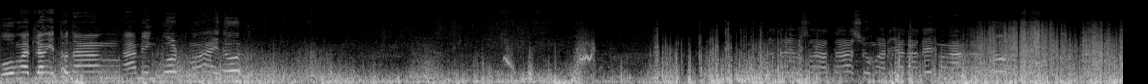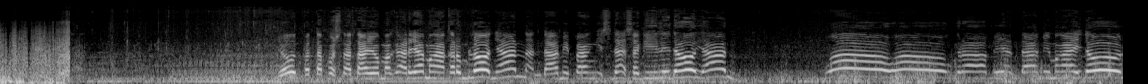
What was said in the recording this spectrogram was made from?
Bungad lang ito ng aming port mga idol. Na tayo sa taas yung arya natin mga karumlon. Yun, patapos na tayo mag-arya mga karumblon. Yan, ang dami pang isda sa gilid oh. Yan. Wow, wow, grabe, ang dami mga idol.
